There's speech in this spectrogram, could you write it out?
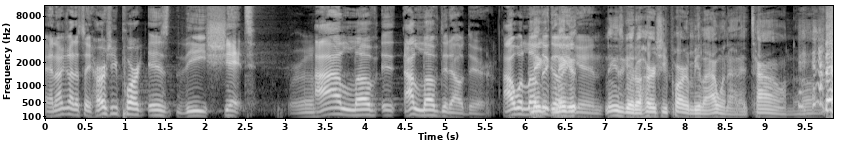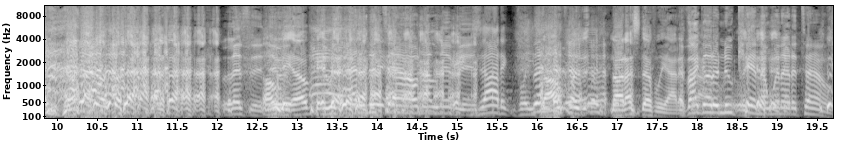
And I gotta say, Hershey Park is the shit. I love it. I loved it out there. I would love to go nigga- again. Niggas go to Hershey Park and be like, I went out of town. dog." Listen, it was yeah, okay. out of the town I live in. Exotic place. No, I'm putting- no, that's definitely out of If town. I go to New Kent, I went out of town.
